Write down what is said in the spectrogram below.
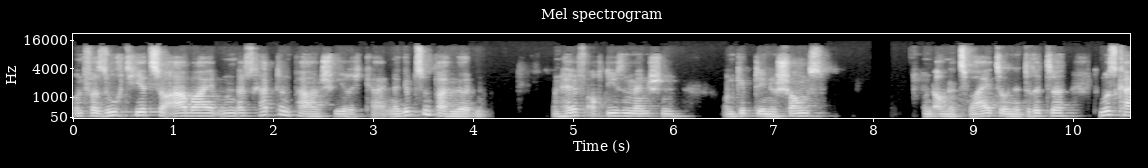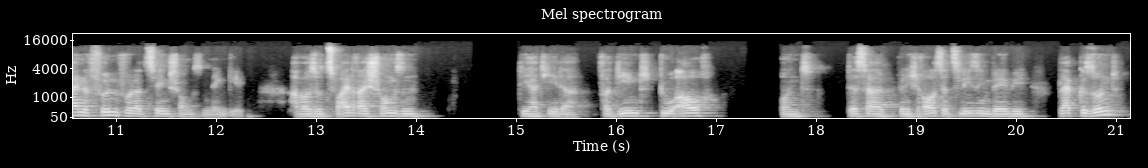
und versucht hier zu arbeiten, das hat ein paar Schwierigkeiten, da gibt es ein paar Hürden. Und helf auch diesen Menschen und gib denen eine Chance und auch eine zweite und eine dritte. Du musst keine fünf oder zehn Chancen denen geben. Aber so zwei, drei Chancen, die hat jeder verdient, du auch. Und deshalb bin ich raus als Leasing Baby. Bleib gesund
